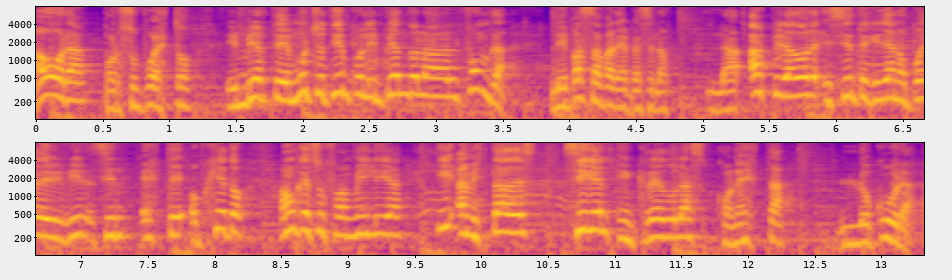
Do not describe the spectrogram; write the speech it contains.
Ahora, por supuesto, invierte mucho tiempo limpiando la alfombra le pasa varias veces la, la aspiradora y siente que ya no puede vivir sin este objeto, aunque su familia y amistades siguen incrédulas con esta locura.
